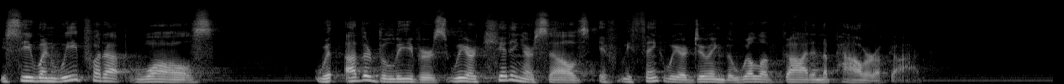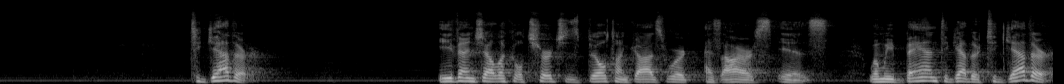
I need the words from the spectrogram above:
You see, when we put up walls with other believers, we are kidding ourselves if we think we are doing the will of God and the power of God. Together, evangelical churches built on God's word as ours is, when we band together, together,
